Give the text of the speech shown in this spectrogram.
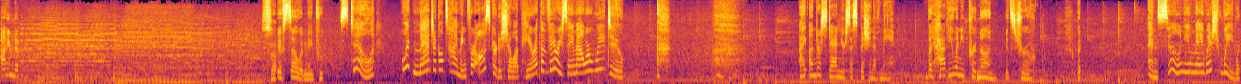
I know. So. If so, it may prove. Still, what magical timing for Oscar to show up here at the very same hour we do. I understand your suspicion of me. But have you any proof? None, it's true. But. And soon you may wish we were.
